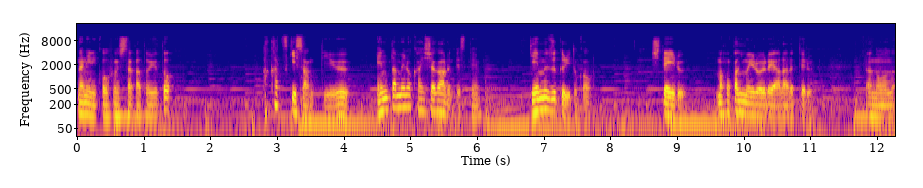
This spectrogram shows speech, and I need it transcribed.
何に興奮したかというと暁さんっていうエンタメの会社があるんですね。ゲーム作りとかをしている。まあ他にもいろいろやられてる。あの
